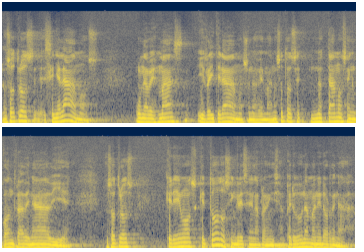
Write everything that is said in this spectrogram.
Nosotros señalamos una vez más y reiteramos una vez más, nosotros no estamos en contra de nadie. Nosotros queremos que todos ingresen en la provincia, pero de una manera ordenada.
